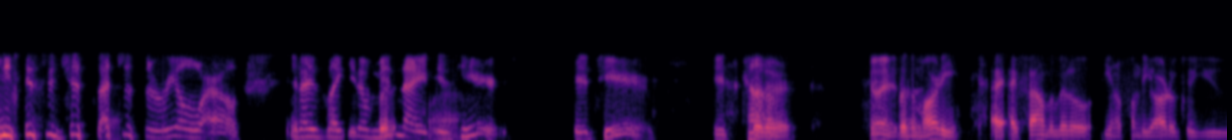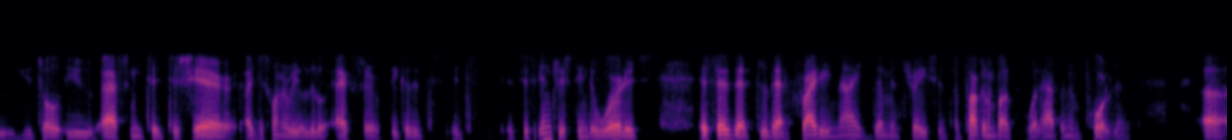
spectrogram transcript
I mean, this is just such a surreal world. And I was like, you know, midnight wow. is here. It's here. It's coming. Brother, ahead, brother, Marty. I, I found a little, you know, from the article you you told you asked me to to share. I just want to read a little excerpt because it's it's it's just interesting. The wordage. It says that to that Friday night demonstrations. I'm talking about what happened in Portland. Uh,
